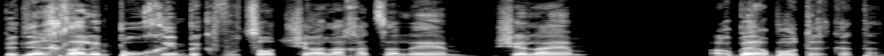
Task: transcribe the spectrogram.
בדרך כלל הם פורחים בקבוצות שהלחץ עליהם, שלהם, הרבה הרבה יותר קטן.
